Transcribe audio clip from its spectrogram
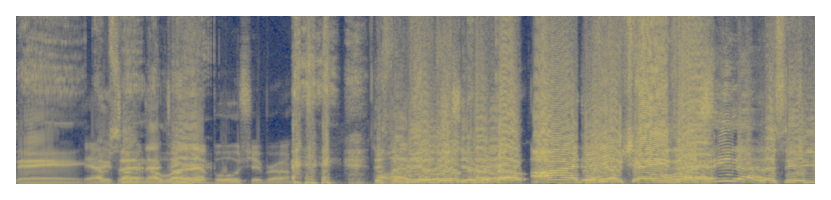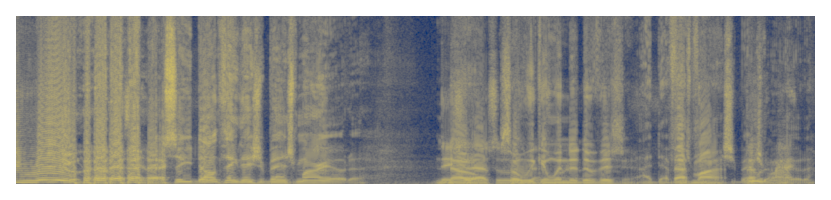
Dang. Yeah, you're upset talking that, talking that bullshit, bro. this is the real bullshit, deal, bro. All right, dude. Where your change oh, I wanna see that. Let's see if you real. So you don't think they should bench Mariota? They no, should absolutely so we can win the division. I definitely That's think my they should bench Dude, Mariota.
